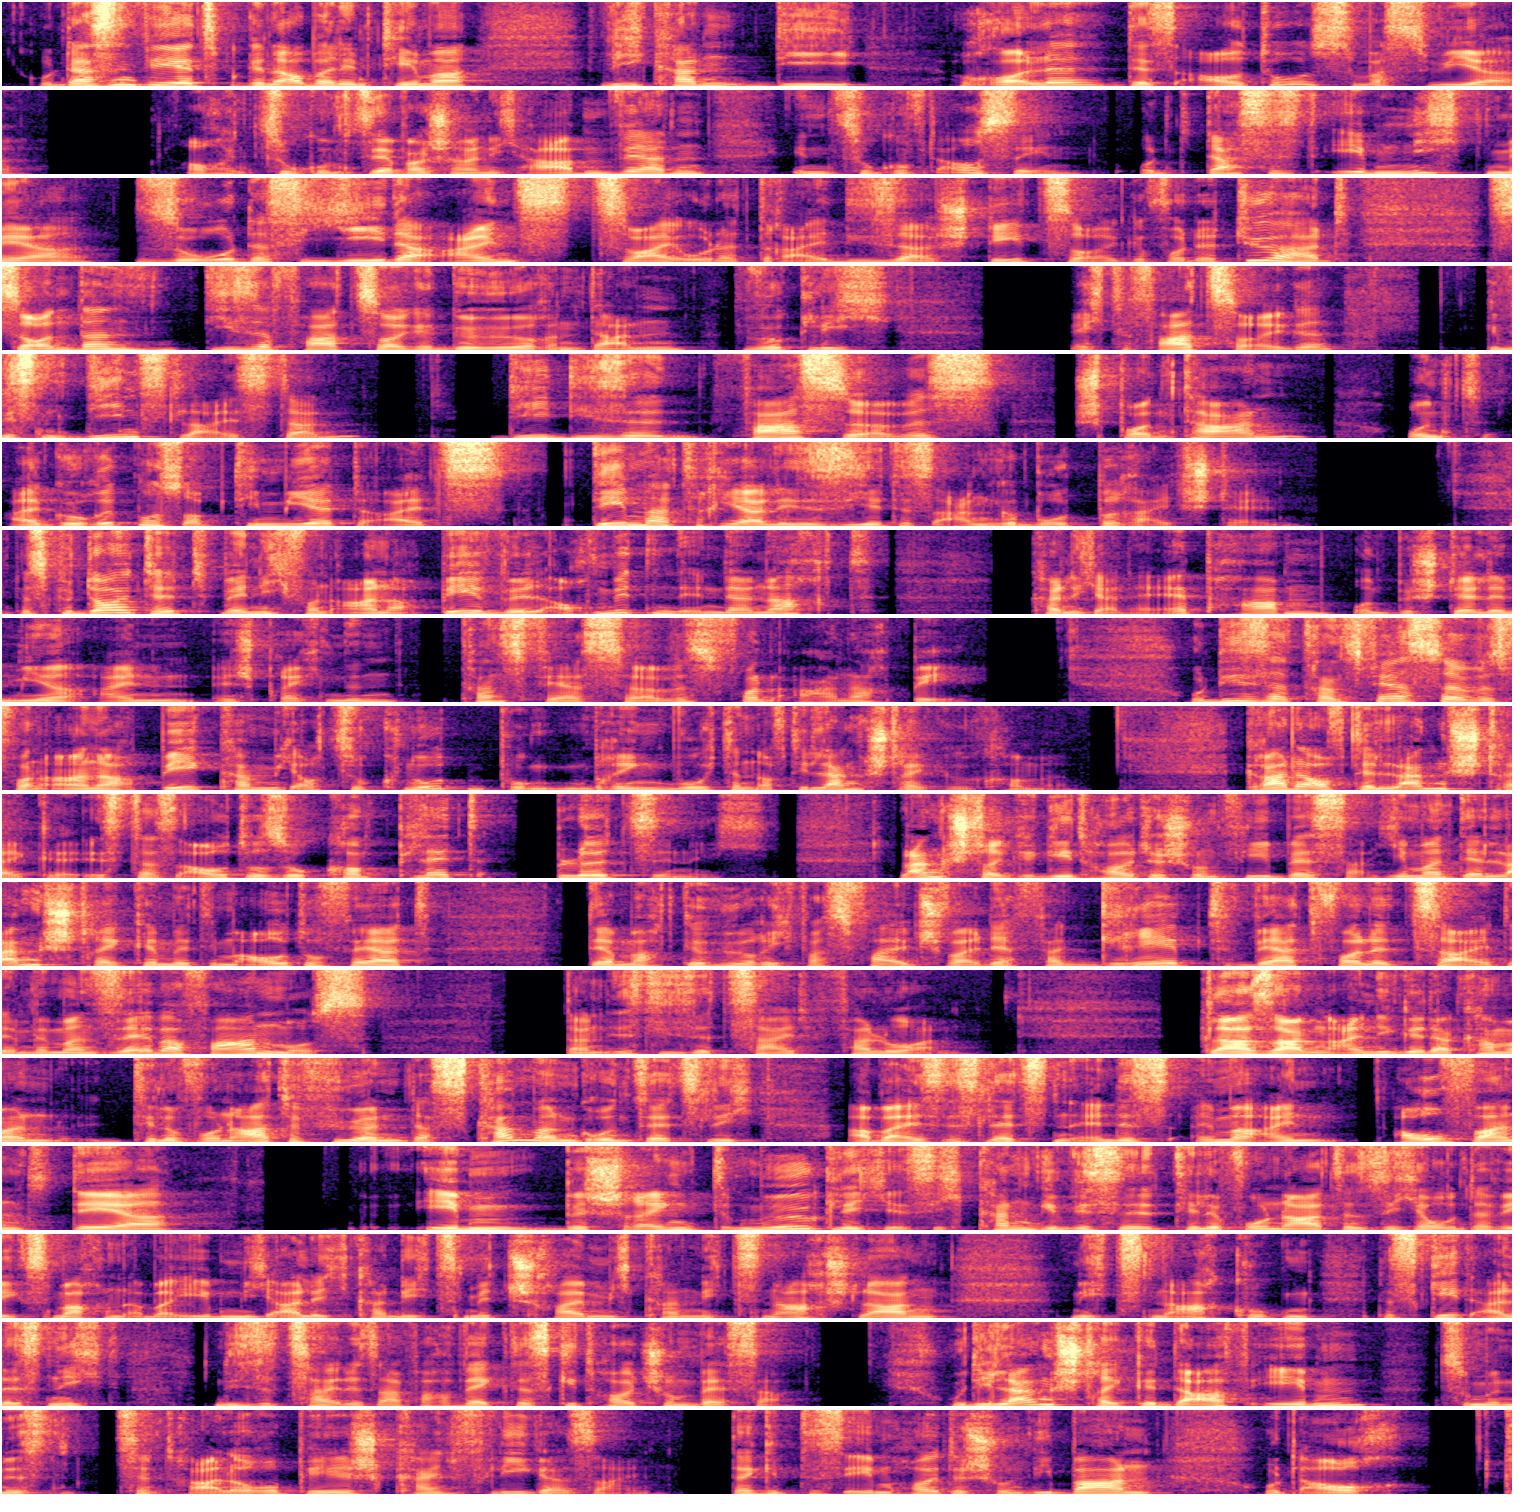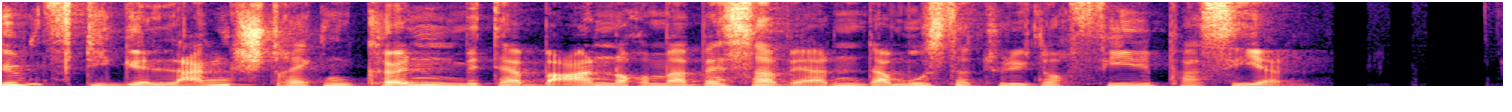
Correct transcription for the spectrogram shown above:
Und da sind wir jetzt genau bei dem Thema, wie kann die Rolle des Autos, was wir auch in Zukunft sehr wahrscheinlich haben werden, in Zukunft aussehen. Und das ist eben nicht mehr so, dass jeder eins, zwei oder drei dieser Stehzeuge vor der Tür hat, sondern diese Fahrzeuge gehören dann wirklich echte Fahrzeuge gewissen Dienstleistern, die diesen Fahrservice spontan und algorithmusoptimiert als dematerialisiertes Angebot bereitstellen. Das bedeutet, wenn ich von A nach B will, auch mitten in der Nacht, kann ich eine App haben und bestelle mir einen entsprechenden Transferservice von A nach B. Und dieser Transferservice von A nach B kann mich auch zu Knotenpunkten bringen, wo ich dann auf die Langstrecke komme. Gerade auf der Langstrecke ist das Auto so komplett blödsinnig. Langstrecke geht heute schon viel besser. Jemand, der Langstrecke mit dem Auto fährt, der macht gehörig was falsch, weil der vergräbt wertvolle Zeit. Denn wenn man selber fahren muss, dann ist diese Zeit verloren. Klar sagen einige, da kann man Telefonate führen, das kann man grundsätzlich, aber es ist letzten Endes immer ein Aufwand, der eben beschränkt möglich ist. Ich kann gewisse Telefonate sicher unterwegs machen, aber eben nicht alle. Ich kann nichts mitschreiben, ich kann nichts nachschlagen, nichts nachgucken. Das geht alles nicht. diese Zeit ist einfach weg. Das geht heute schon besser. Und die Langstrecke darf eben, zumindest zentraleuropäisch, kein Flieger sein. Da gibt es eben heute schon die Bahn. Und auch künftige Langstrecken können mit der Bahn noch immer besser werden. Da muss natürlich noch viel passieren.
